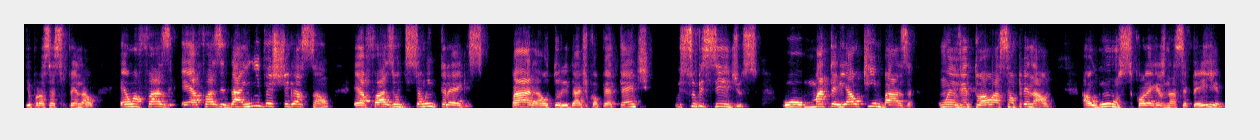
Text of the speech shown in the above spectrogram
de Processo Penal. É uma fase, é a fase da investigação, é a fase onde são entregues para a autoridade competente os subsídios, o material que embasa uma eventual ação penal. Alguns colegas na CPI,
